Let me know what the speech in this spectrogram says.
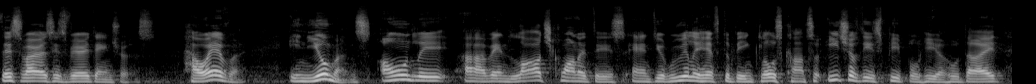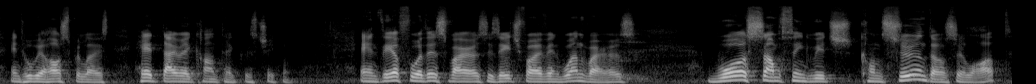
this virus is very dangerous. However, in humans only uh, when large quantities and you really have to be in close contact. So each of these people here who died and who were hospitalized had direct contact with chicken. And therefore this virus, is H5N1 virus, was something which concerned us a lot.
